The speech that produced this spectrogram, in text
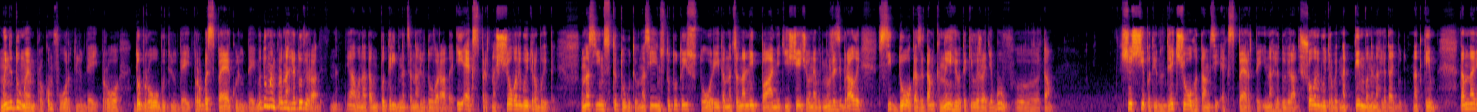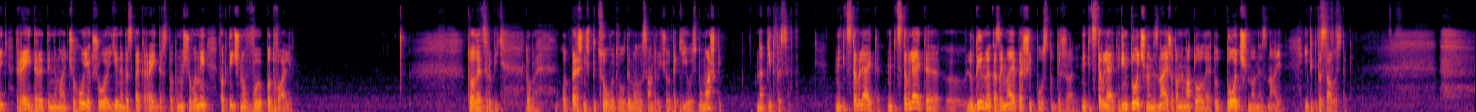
Ми не думаємо про комфорт людей, про добробут людей, про безпеку людей. Ми думаємо про наглядові ради. А вона там потрібна, ця наглядова рада, і експертна, що вони будуть робити. У нас є інститути, у нас є інститути історії, там національної пам'яті, і ще чого-небудь. Ми вже зібрали всі докази, там книги отакі лежать. Я був е, там. Що ще потрібно? Для чого там ці експерти і наглядові ради? Що вони будуть робити? Над ким вони наглядати будуть? Над ким? Там навіть рейдерити немає чого, якщо є небезпека рейдерства, тому що вони фактично в подвалі. Туалет зробіть. Добре. От перш ніж підсовувати Володимиру Олександровичу такі ось бумажки на підписи. Не підставляйте, не підставляйте е, людину, яка займає перший пост в державі. Не підставляйте. Він точно не знає, що там нема туалету. Точно не знає. І підписав ось таке.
